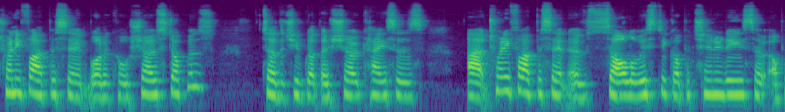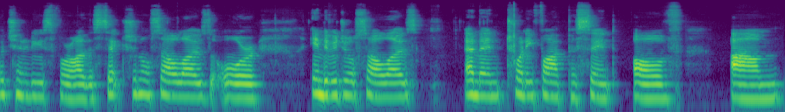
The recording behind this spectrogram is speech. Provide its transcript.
25% what are called showstoppers, so that you've got those showcases. Uh, 25% of soloistic opportunities, so opportunities for either sectional solos or individual solos, and then 25% of um,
